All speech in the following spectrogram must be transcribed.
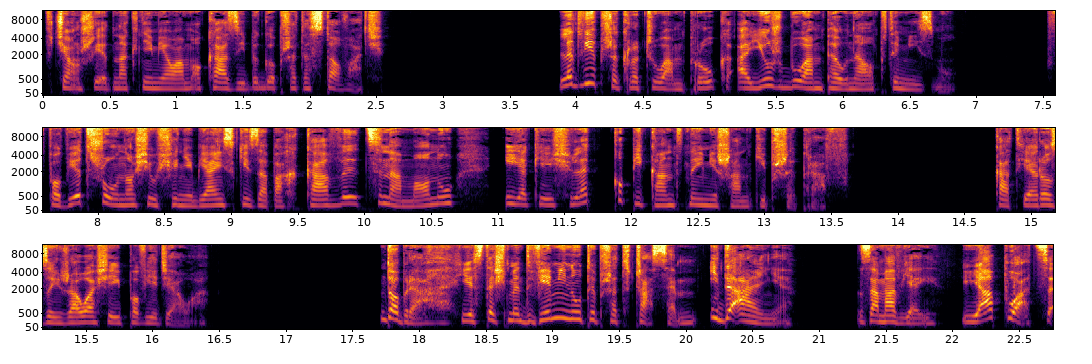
Wciąż jednak nie miałam okazji, by go przetestować. Ledwie przekroczyłam próg, a już byłam pełna optymizmu. W powietrzu unosił się niebiański zapach kawy, cynamonu i jakiejś lekko pikantnej mieszanki przypraw. Katia rozejrzała się i powiedziała. Dobra, jesteśmy dwie minuty przed czasem. Idealnie. Zamawiaj, ja płacę.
